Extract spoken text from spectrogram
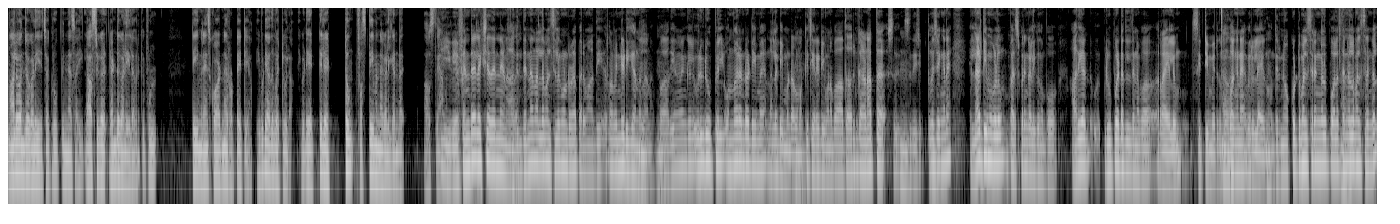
നാലോ അഞ്ചോ കളി ജയിച്ചാൽ ഗ്രൂപ്പ് വിന്നേഴ്സായി ലാസ്റ്റ് രണ്ട് കളിയിൽ അവർക്ക് ഫുൾ ടീമിനെ സ്ക്വാഡിനെ റൊട്ടേറ്റ് ചെയ്യാം. ഇവിടെ അത് പറ്റൂല. ഇവിടെ എട്ടിൽ എട്ടും ഫസ്റ്റ് ടീം തന്നെ കളിക്കേണ്ട. അവസ്ഥയാണ്. യു എഫ് എന്റെ ലക്ഷ്യം തന്നെയാണ്. ആദ്യം തന്നെ നല്ല മത്സരം കൊണ്ടുവരാൻ പരമാവധി റവന്യൂ അടിക്കുക എന്നുള്ളതാണ്. അപ്പോൾ ആദ്യമെങ്കിൽ ഒരു ഗ്രൂപ്പിൽ ഒന്നോ രണ്ടോ ടീമേ നല്ല ടീം ഉണ്ടാവുള്ളൂ. ചെറിയ ടീമാണ് അപ്പോൾ അത് ആരും കാണാത്ത സ്ഥി- സ്ഥിതി. ഇത് പക്ഷേ ഇങ്ങനെ എല്ലാ ടീമുകളും പരസ്പരം കളിക്കുന്നു. ഇപ്പോൾ ആദ്യ ഗ്രൂപ്പ് ഘട്ടത്തിൽ തന്നെ ഇപ്പോൾ റയലും സിറ്റിയും വരുന്നു. മുമ്പ് അങ്ങനെ വരില്ലായിരുന്നു. ഇതൊരു നോക്കൗട്ട് മത്സരങ്ങൾ പോലെ തന്നെയുള്ള മത്സരങ്ങൾ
